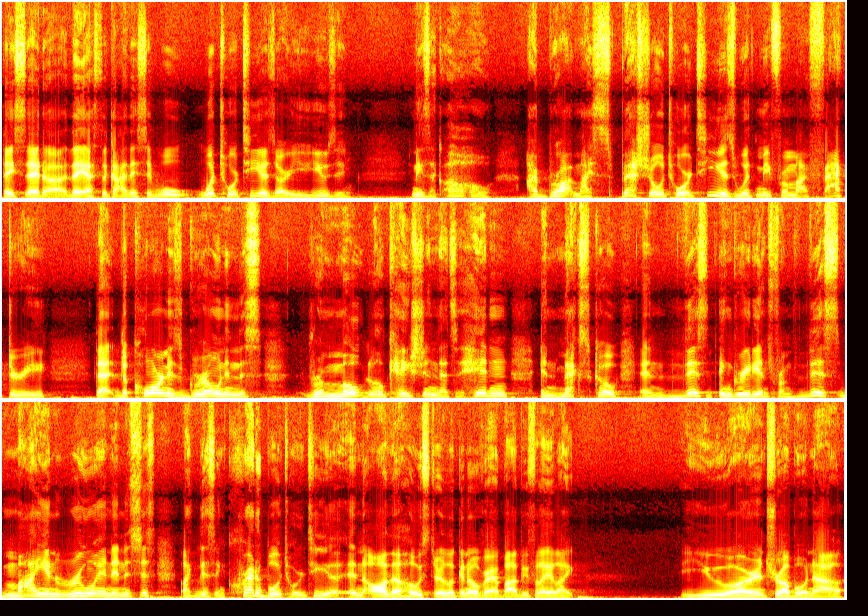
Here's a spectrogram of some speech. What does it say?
they said, uh, they asked the guy, they said, well, what tortillas are you using? And he's like, oh, I brought my special tortillas with me from my factory that the corn is grown in this remote location that's hidden in Mexico. And this ingredients from this Mayan ruin. And it's just like this incredible tortilla. And all the hosts are looking over at Bobby Flay like you are in trouble now.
